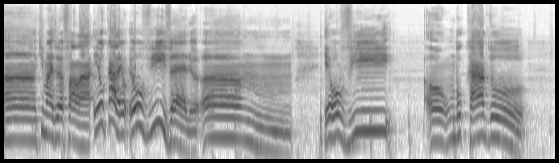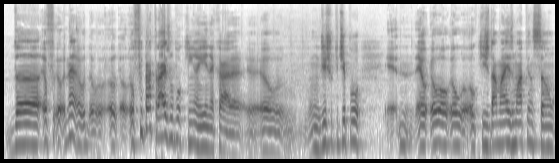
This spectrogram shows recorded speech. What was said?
Uh, que mais eu ia falar? Eu, cara, eu, eu ouvi, velho. Um, eu ouvi um bocado da. Eu, eu, né, eu, eu, eu fui para trás um pouquinho aí, né, cara? Eu, um disco que, tipo, eu, eu, eu, eu quis dar mais uma atenção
